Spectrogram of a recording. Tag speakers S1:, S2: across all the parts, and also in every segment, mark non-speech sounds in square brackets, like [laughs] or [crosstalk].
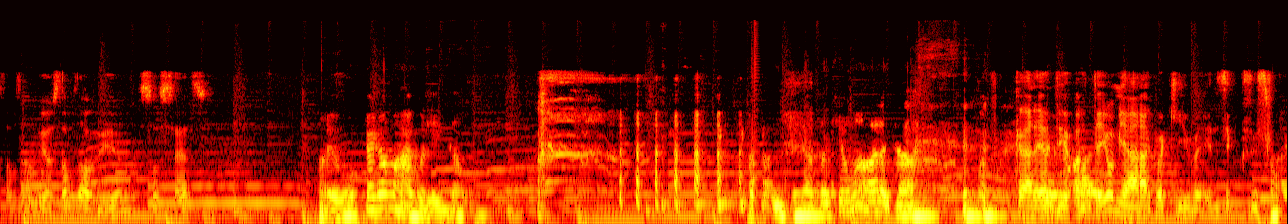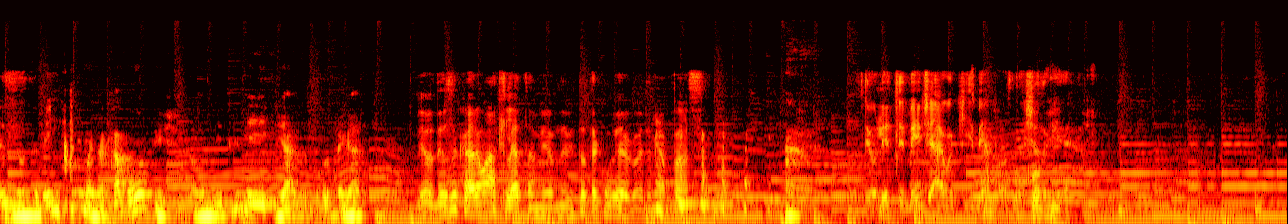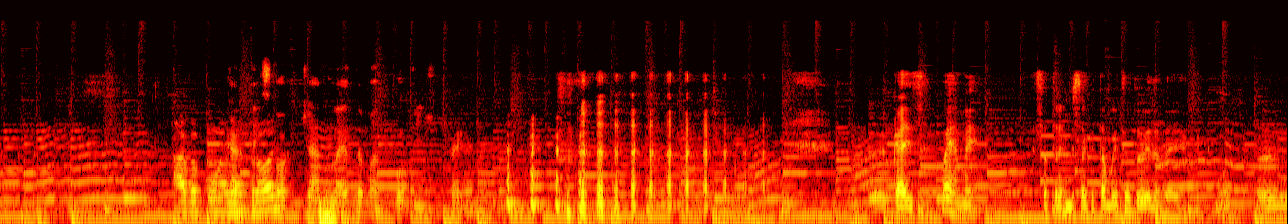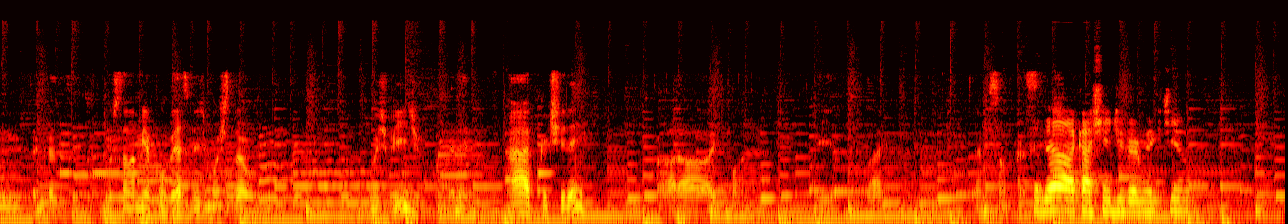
S1: estamos ao vivo, estamos ao vivo, sucesso.
S2: Eu vou pegar uma água ali então. eu já tô aqui uma hora já.
S1: Cara, eu tenho, eu tenho minha água aqui, velho. Não sei o que vocês fazem.
S2: Mas eu também tenho, mas acabou, bicho. É um litro e meio de água que eu vou pegar.
S1: Meu Deus, o cara é um atleta mesmo, né? Tô até com vergonha da minha pança.
S3: Tem um litro e meio de água aqui, minha irmã. Deixando aqui.
S4: Água com
S5: cara tem
S4: eletrólito.
S5: estoque de atleta, mano. Covid não pega não. [laughs]
S1: Cara, isso- ué, mas essa transmissão aqui tá muito doida, velho. Mostrando a minha conversa em vez de mostrar o- os vídeos. Cadê? Ah, é porque eu tirei? Caralho, mano. Aí, ó, vai. Transmissão do cacete.
S4: Cadê a caixinha de vermectina?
